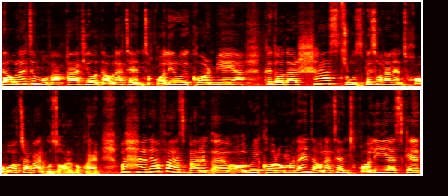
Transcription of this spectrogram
دولت موقت یا دولت انتقالی روی کار میآید که در 60 روز بتانن انتخابات را برگزار بکنن و هدف از بر... روی کار آمدن دولت انتقالی است که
